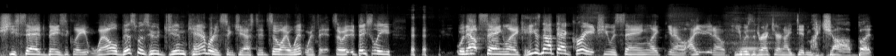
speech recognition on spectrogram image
she said basically, "Well, this was who Jim Cameron suggested, so I went with it." So it, it basically without saying like he's not that great she was saying like you know i you know he was the director and i did my job but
